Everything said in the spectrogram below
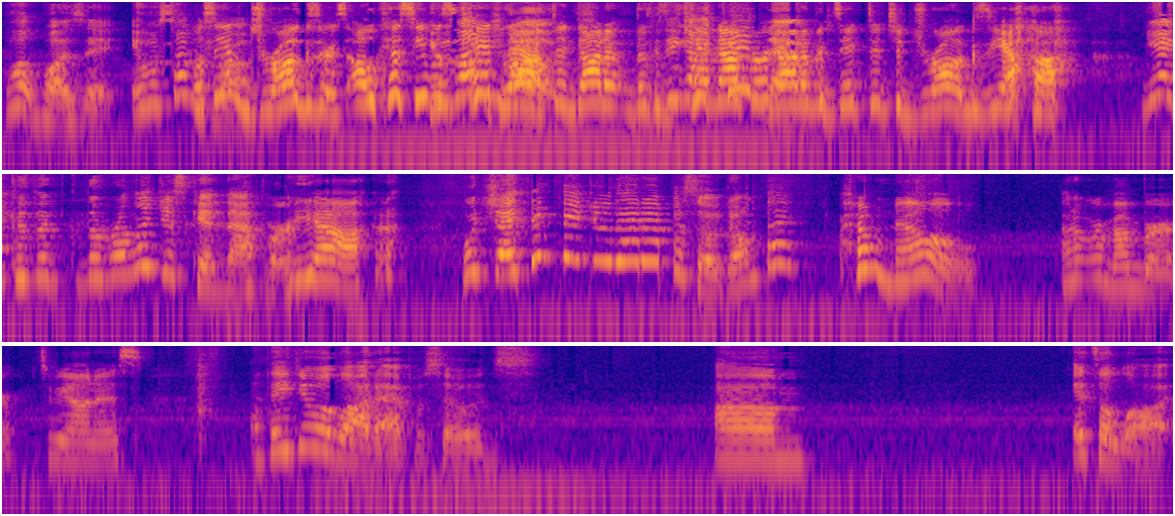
what was it? It was some. Was he on drugs or oh? Because he, He was, was kidnapped and got him. The he got kidnapper got him addicted to drugs. Yeah, Yeah, because the the religious kidnapper. yeah. Which I think they do that episode, don't they? I don't know. I don't remember to be honest. They do a lot of episodes. Um, it's a lot.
